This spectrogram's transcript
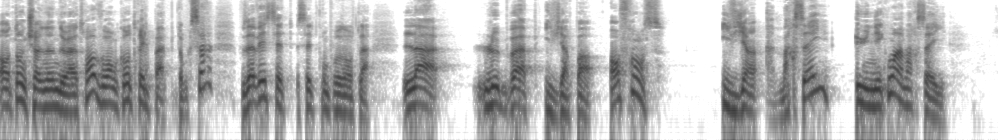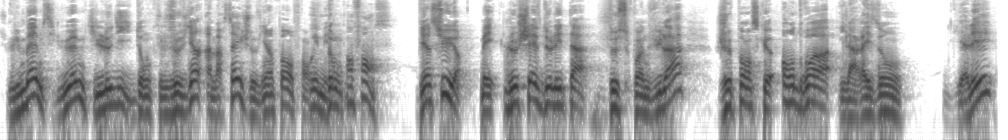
en tant que chanoine de Latran, vous rencontrez le pape. Donc ça, vous avez cette, cette composante-là. Là, le pape, il vient pas en France, il vient à Marseille, et uniquement à Marseille. Lui-même, c'est lui-même qui le dit. Donc, je viens à Marseille, je viens pas en France. Oui, mais Donc, en France. Bien sûr, mais le chef de l'État, de ce point de vue-là, je pense qu'en droit, il a raison d'y aller.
